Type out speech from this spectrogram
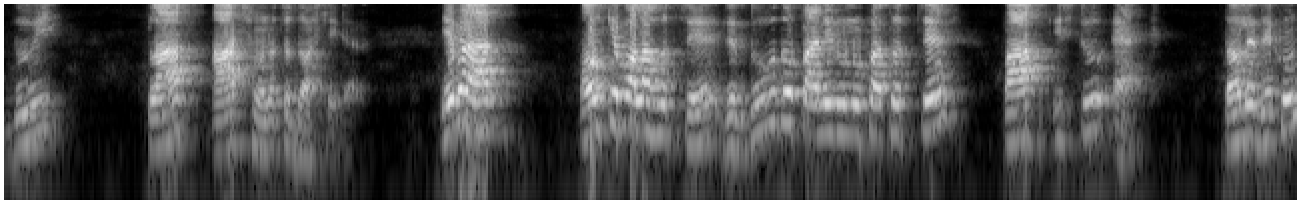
দুই প্লাস আট সমান হচ্ছে দশ লিটার। এবার অঙ্কে বলা হচ্ছে যে দুধ ও পানির অনুপাত হচ্ছে পাঁচ ইস টু এক। তাহলে দেখুন,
